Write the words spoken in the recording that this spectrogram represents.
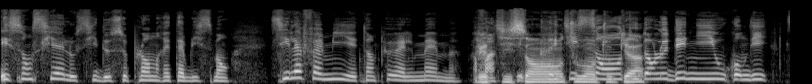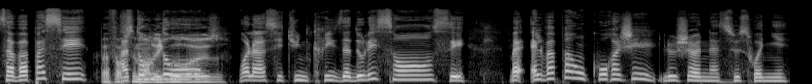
essentiel aussi de ce plan de rétablissement. Si la famille est un peu elle-même Réticente, ou en tout dans le déni, ou qu'on dit ça va passer, Pas forcément Attendons. rigoureuse. voilà, c'est une crise d'adolescence et ben, elle va pas encourager le jeune à se soigner.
